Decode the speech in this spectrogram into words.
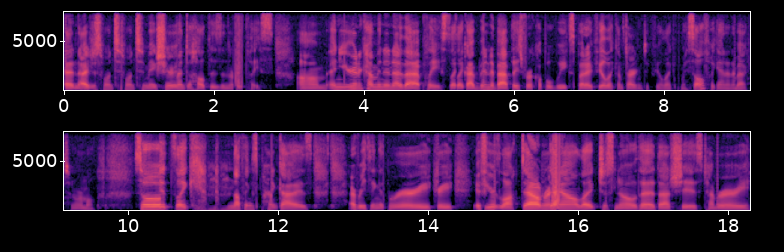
And I just want to want to make sure mental health is in the right place. Um, and you're gonna come in and out of that place. Like like I've been in a bad place for a couple of weeks, but I feel like I'm starting to feel like myself again, and I'm back to normal. So it's like nothing's permanent, guys. Everything is temporary. If you're locked down right now, like just know that that shit is temporary,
